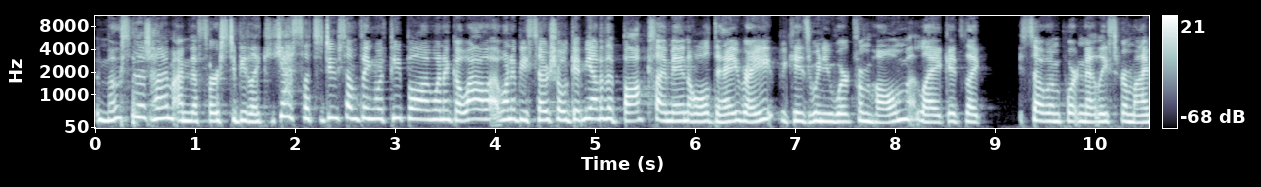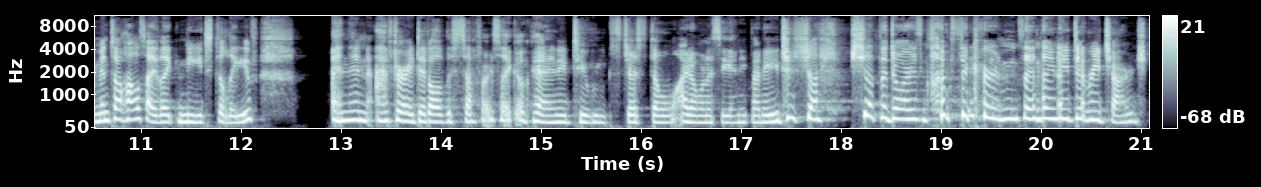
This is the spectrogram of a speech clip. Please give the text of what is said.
most of the time, I'm the first to be like, yes, let's do something with people. I want to go out. I want to be social. Get me out of the box I'm in all day, right? Because when you work from home, like it's like so important, at least for my mental health. I like need to leave. And then after I did all this stuff, I was like, okay, I need two weeks. Just don't, I don't want to see anybody. Just shut, shut the doors, close the curtains, and I need to recharge.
